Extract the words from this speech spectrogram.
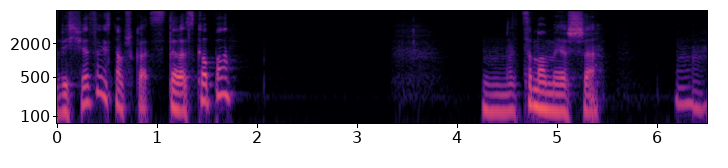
wyświetlać, na przykład z teleskopa. Mm, co mamy jeszcze? Mm.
